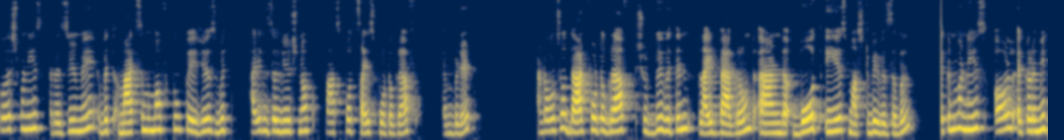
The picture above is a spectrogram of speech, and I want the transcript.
First one is resume with maximum of two pages with high resolution of passport size photograph embedded and also that photograph should be within light background and both ears must be visible. Second one is all academic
